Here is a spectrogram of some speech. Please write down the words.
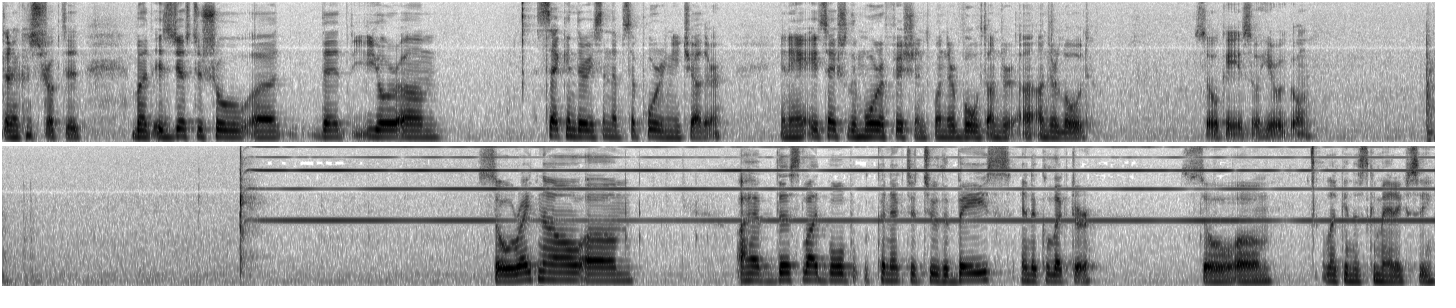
that I constructed, but it's just to show that your um, secondaries end up supporting each other. And it's actually more efficient when they're both under uh, under load. So okay so here we go. So right now um, I have this light bulb connected to the base and the collector. So um, like in the schematic see?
